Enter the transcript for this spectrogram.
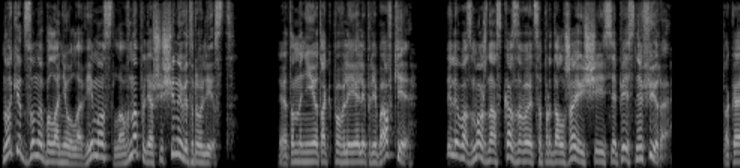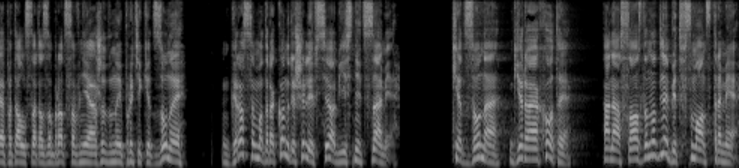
но Кидзуна была неуловима, словно пляшущий на ветру лист. Это на неё так повлияли прибавки? Или, возможно, сказывается продолжающаяся песня Фира? Пока я пытался разобраться в неожиданной прыти Кидзуны, Грасс и Мадракон решили всё объяснить сами. «Кидзуна — герой охоты. Она создана для битв с монстрами.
